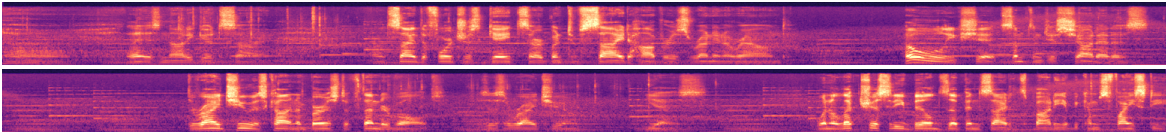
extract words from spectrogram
Oh, that is not a good sign. Outside the fortress gates are a bunch of side hoppers running around. Holy shit, something just shot at us. The Raichu is caught in a burst of thunderbolt. Is this a Raichu? Yes. When electricity builds up inside its body, it becomes feisty.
